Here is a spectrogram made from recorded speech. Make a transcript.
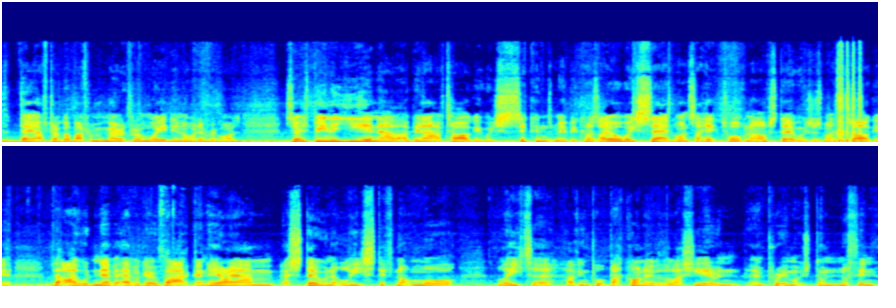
the day after I got back from America and weighed in or whatever it was. So it's been a year now that I've been out of target, which sickens me because I always said once I hit 12 and a half stone, which was my target, that I would never ever go back. And here I am, a stone at least, if not more, later, having put back on over the last year and, and pretty much done nothing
